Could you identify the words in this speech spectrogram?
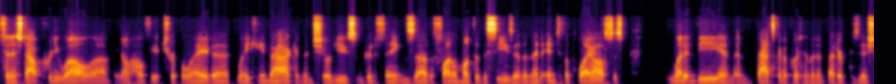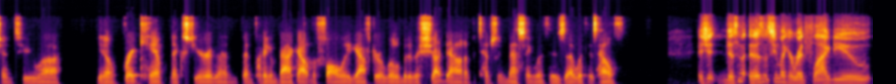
finished out pretty well, uh, you know, healthy at AAA to when he came back and then showed you some good things uh, the final month of the season and then into the playoffs. Just let it be. And, and that's going to put him in a better position to, uh, you know, break camp next year than than putting him back out in the fall league after a little bit of a shutdown and potentially messing with his uh, with his health. It just doesn't it doesn't seem like a red flag to you.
